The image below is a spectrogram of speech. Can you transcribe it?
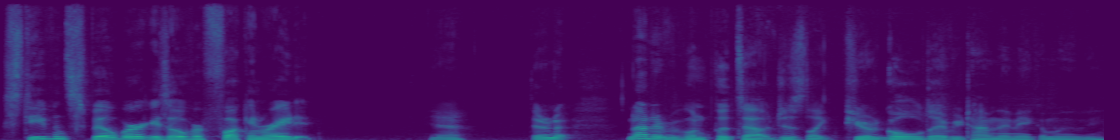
Steven Spielberg is over fucking rated. Yeah, they're not. Not everyone puts out just like pure gold every time they make a movie.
